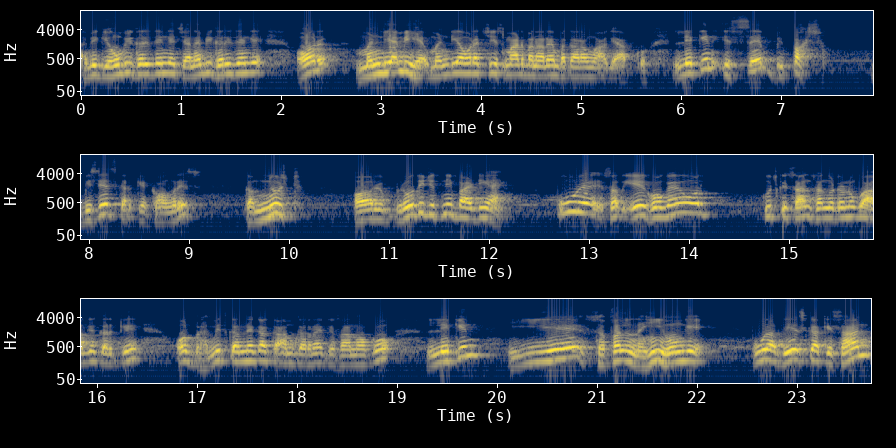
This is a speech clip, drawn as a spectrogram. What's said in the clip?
अभी गेहूँ भी खरीदेंगे चना भी खरीदेंगे और मंडियाँ भी है मंडियाँ और अच्छी स्मार्ट बना रहे हैं बता रहा हूँ आगे आपको। लेकिन इससे विपक्ष विशेष करके कांग्रेस कम्युनिस्ट और विरोधी जितनी पार्टियाँ हैं पूरे सब एक हो गए और कुछ किसान संगठनों को आगे करके और भ्रमित करने का काम कर रहे हैं किसानों को, लेकिन ये सफल नहीं होंगे। पूरा देश का किसान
